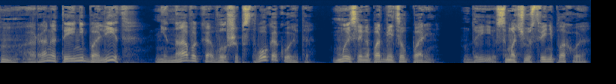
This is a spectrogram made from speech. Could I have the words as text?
«Хм, а рана-то и не болит, не навыка, волшебство какое-то», — мысленно подметил парень. «Да и самочувствие неплохое.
